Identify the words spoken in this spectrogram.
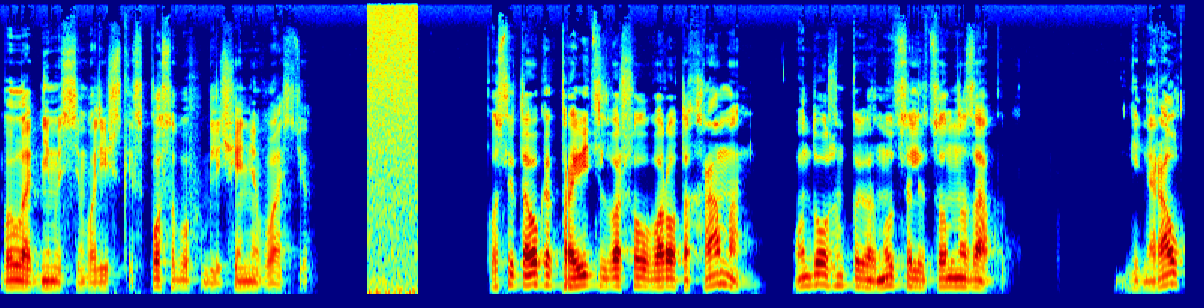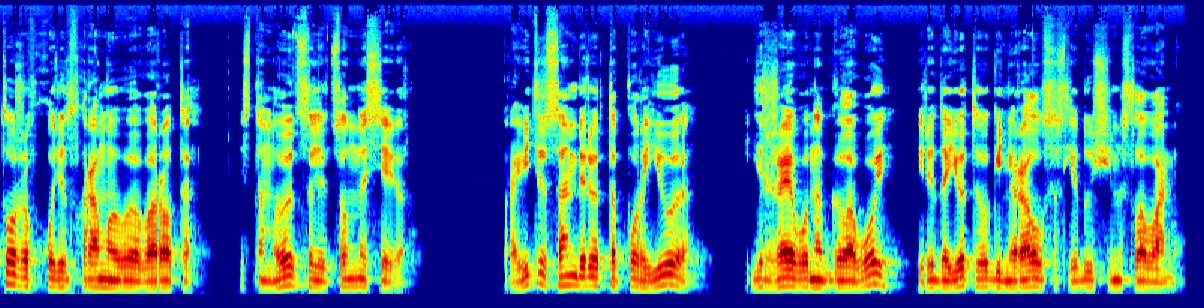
было одним из символических способов обличения властью. После того, как правитель вошел в ворота храма, он должен повернуться лицом на запад. Генерал тоже входит в храмовые ворота и становится лицом на север. Правитель сам берет топор Юэ и, держа его над головой, передает его генералу со следующими словами.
